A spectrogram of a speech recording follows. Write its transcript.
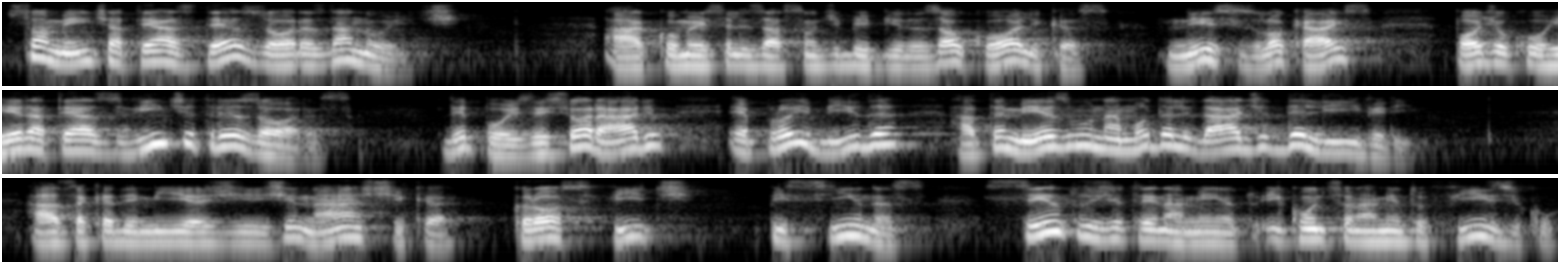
somente até às 10 horas da noite. A comercialização de bebidas alcoólicas nesses locais pode ocorrer até às 23 horas. Depois desse horário, é proibida até mesmo na modalidade delivery. As academias de ginástica, crossfit, piscinas, Centros de treinamento e condicionamento físico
